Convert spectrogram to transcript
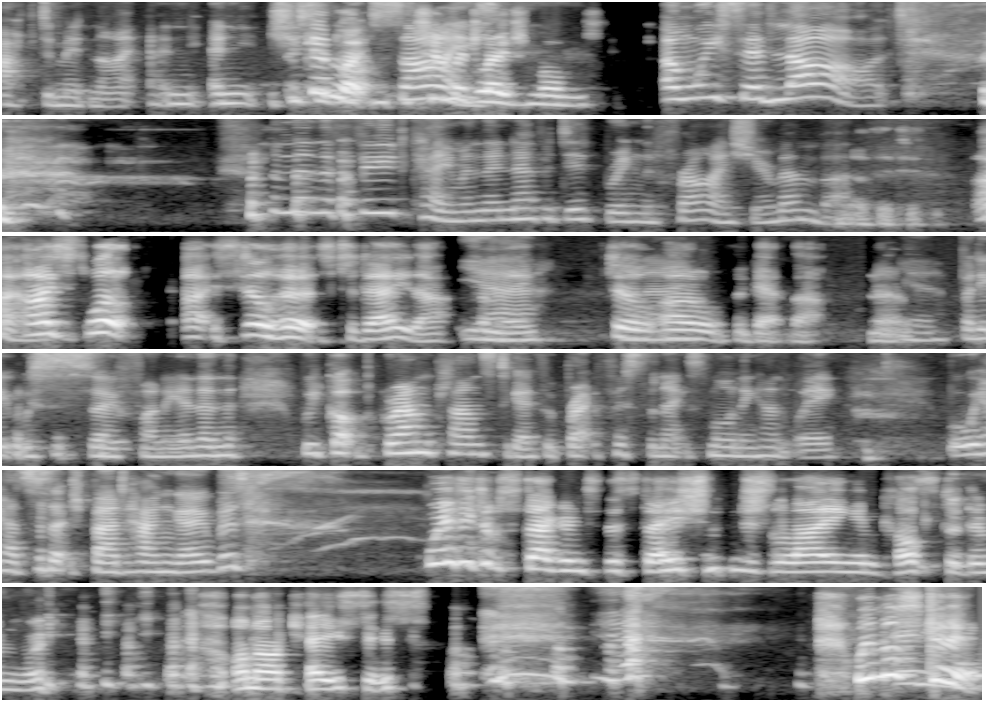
after midnight. And and she Again, said like size? two middle-aged mums. And we said large and then the food came and they never did bring the fries. You remember? No, they didn't. I, I well, it still hurts today. That yeah, me. Still, I, I won't forget that. no. Yeah, but it was so funny. And then we'd got grand plans to go for breakfast the next morning, hadn't we? But we had such bad hangovers. We ended up staggering to the station, just lying in Costa, didn't we? yeah. On our cases. yeah. Must do it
